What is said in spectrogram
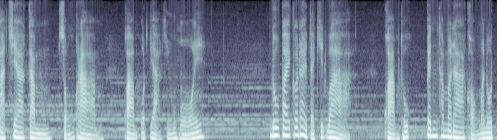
อาชญากรรม สงคราม ความอดอยากหิวโหย ดูไปก็ได้แต่คิดว่า ความทุกข์เป็นธรรมดาของมนุษย์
